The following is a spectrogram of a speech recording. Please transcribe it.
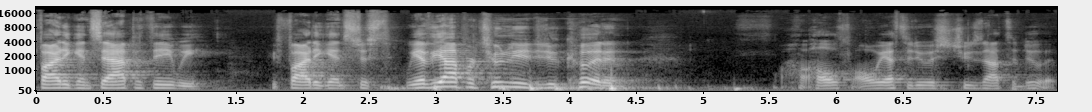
fight against apathy, we, we fight against just, we have the opportunity to do good, and all, all we have to do is choose not to do it.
